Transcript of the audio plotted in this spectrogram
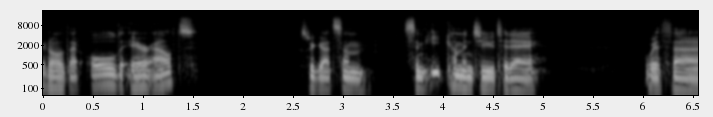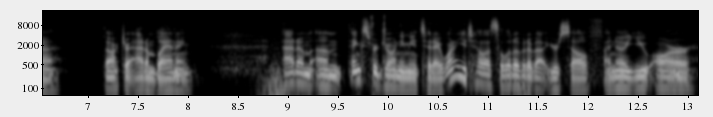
Get all that old air out. Because we got some some heat coming to you today with uh, Dr. Adam Blanning. Adam, um, thanks for joining me today. Why don't you tell us a little bit about yourself? I know you are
